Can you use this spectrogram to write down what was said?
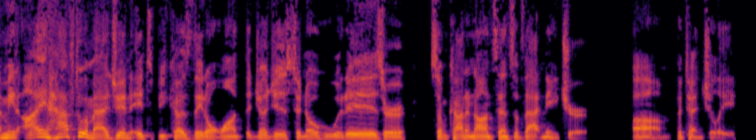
I mean, I have to imagine it's because they don't want the judges to know who it is or some kind of nonsense of that nature. Um, potentially.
